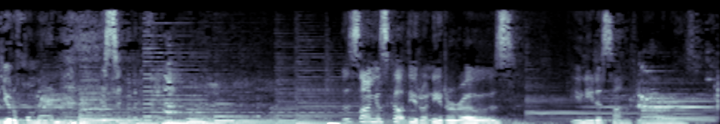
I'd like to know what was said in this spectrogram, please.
beautiful men. this song is called "You Don't Need a Rose, You Need a Sunflower."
